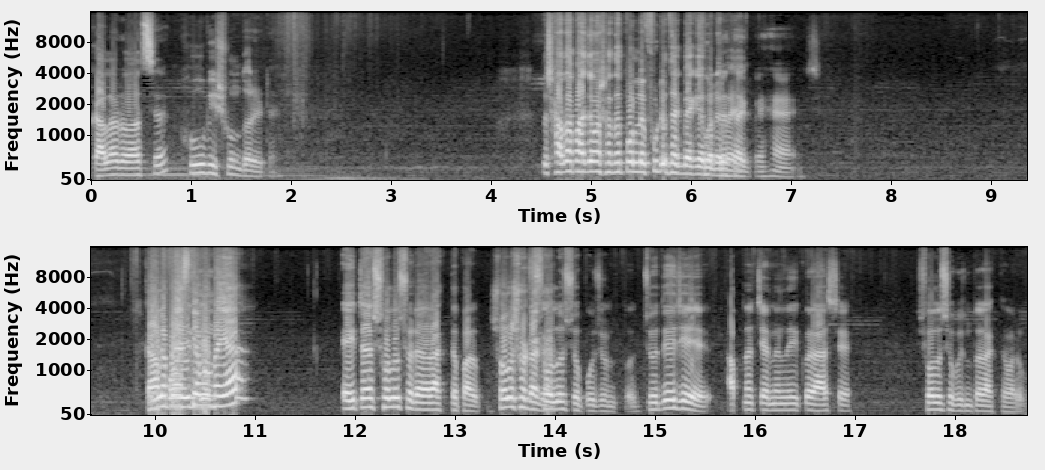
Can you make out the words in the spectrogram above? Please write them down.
কালারও আছে। খুবই সুন্দর এটা। তো সাদা পায়জামার সাথে পরলে ফুটে থাকবে একেবারে ভাই থাকবে হ্যাঁ। এগুলো প্রাইস কেমন ভাইয়া? এইটা ষোলোশো টাকা রাখতে পারব ষোলোশো টাকা? ষোলোশো পর্যন্ত। যদিও যে আপনার চ্যানেলে করে আসে ষোলোশো পর্যন্ত রাখতে পারব।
